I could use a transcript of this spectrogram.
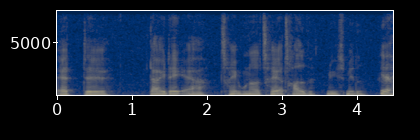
at øh, der i dag er 333 nye smittede. Ja,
